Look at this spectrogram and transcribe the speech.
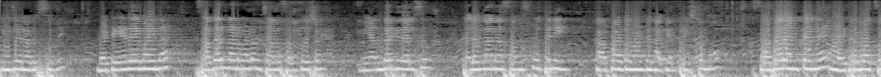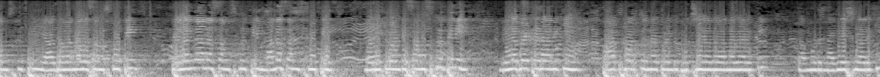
డీజే నడుస్తుంది. బట్ ఏదేమైనా సదర్ నడవడం చాలా సంతోషం. మీ అందరికీ తెలుసు తెలంగాణ సంస్కృతిని కాపాడడం అంటే నాకు ఎంత ఇష్టమో. సదర్ అంటేనే హైదరాబాద్ సంస్కృతి యాదవన్నల సంస్కృతి తెలంగాణ సంస్కృతి మన సంస్కృతి. మరి ఇటువంటి సంస్కృతిని నిలబెట్టడానికి పాటుపడుతున్నటువంటి బుజ్జి యాదవ్ అన్న గారికి తమ్ముడు నగేష్ గారికి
